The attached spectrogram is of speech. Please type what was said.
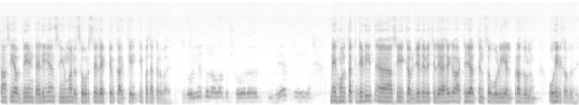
ਤਾਂ ਅਸੀਂ ਆਪਦੀ ਇੰਟੈਲੀਜੈਂਸ ਹਿਊਮਨ ਰਿਸੋਰਸਸ ਐਕਟਿਵ ਕਰਕੇ ਇਹ ਪਤਾ ਕਰਵਾਇਆ। ਗੋਲੀਆਂ ਤੋਂ ਇਲਾਵਾ ਕੁਝ ਹੋਰ ਮਿਲਿਆ ਜਾਂ ਨਹੀਂ ਹੁਣ ਤੱਕ ਜਿਹੜੀ ਅ, ਅਸੀਂ ਕਬਜ਼ੇ ਦੇ ਵਿੱਚ ਲਿਆ ਹੈਗਾ 8300 ਗੋਲੀ ਐਲਪਰਾਜ਼ੋਲਮ ਉਹੀ ਰਿਕਵਰ ਹੋਈ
